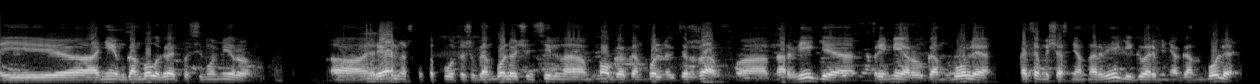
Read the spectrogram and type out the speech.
и они в гандбол играют по всему миру. А, реально что-то путаешь. В гандболе очень сильно много гандбольных держав. А, Норвегия, к примеру, в гандболе, хотя мы сейчас не о Норвегии, говорим не о гандболе,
